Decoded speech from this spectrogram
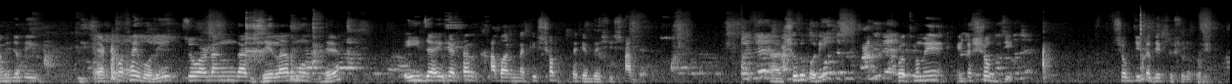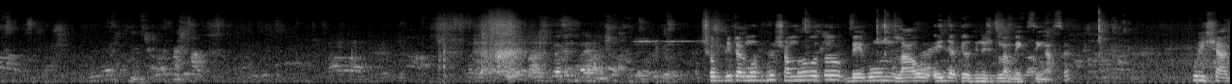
আমি যদি এক কথাই বলি, চুয়াডাঙ্গা জেলার মধ্যে এই জায়গাটার খাবার নাকি সব থেকে বেশি স্বাদের। শুরু করি। প্রথমে এটা সবজি। সবজিটা দেখতে শুরু করি। সবজিটার মধ্যে সম্ভবত বেগুন, লাউ, এই জাতীয় জিনিসগুলো মিক্সিং আছে। পুঁই শাক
